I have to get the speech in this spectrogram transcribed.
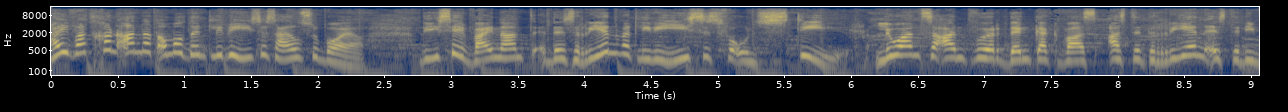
Hey, wat gaan aan dat almal dink liewe Jesus huil so baie? Die sê Wynand, dis reën wat liewe Jesus vir ons stuur. Luan se antwoord dink ek was as dit reën is dit die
